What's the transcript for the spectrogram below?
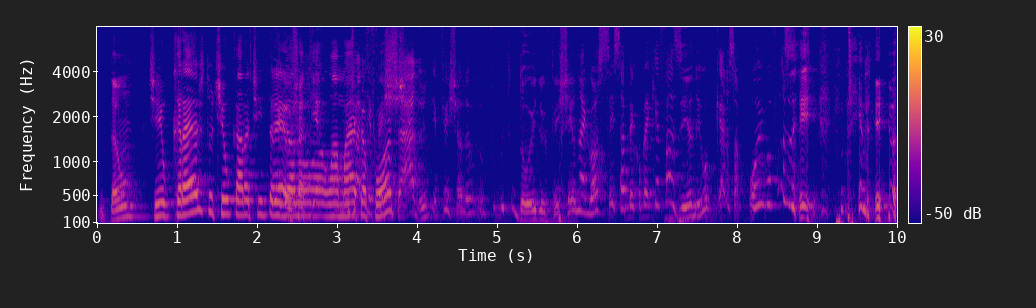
Então. Tinha o crédito, tinha o cara te entregando é, tinha, uma marca forte. Fechado, eu tinha fechado, eu fui muito doido. Eu fechei o negócio sem saber como é que ia fazer. Eu digo, eu quero essa porra e vou fazer. Entendeu?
